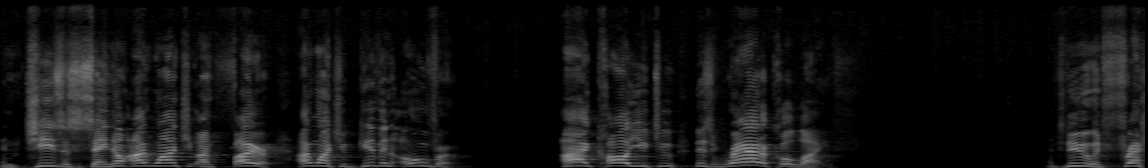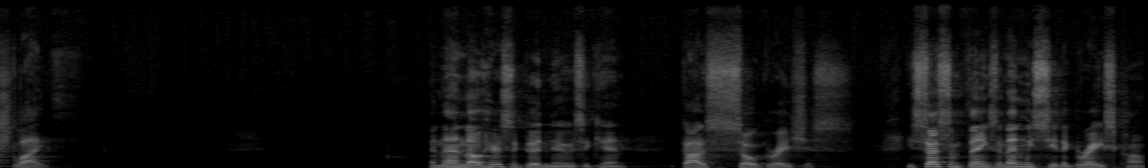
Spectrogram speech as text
And Jesus is saying, No, I want you on fire. I want you given over. I call you to this radical life, a new and fresh life. And then, though, here's the good news again God is so gracious. He says some things, and then we see the grace come.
